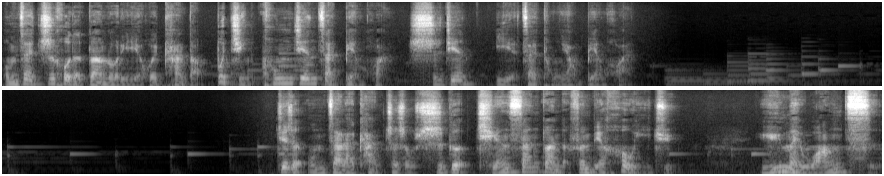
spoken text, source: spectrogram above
我们在之后的段落里也会看到，不仅空间在变换，时间也在同样变换。接着，我们再来看这首诗歌前三段的分别后一句：“虞美亡此，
